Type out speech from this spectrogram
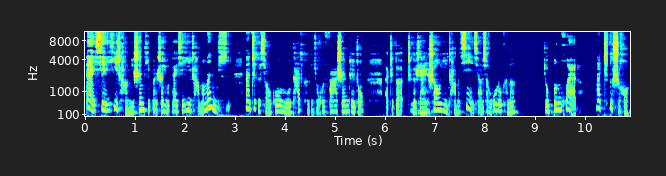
代谢异常，你身体本身有代谢异常的问题，那这个小锅炉它可能就会发生这种啊，这个这个燃烧异常的现象，小锅炉可能就崩坏了。那这个时候，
